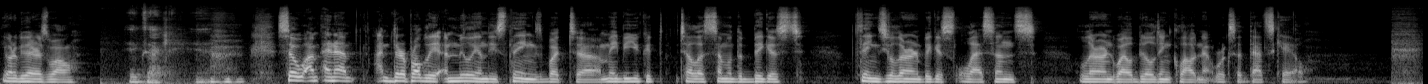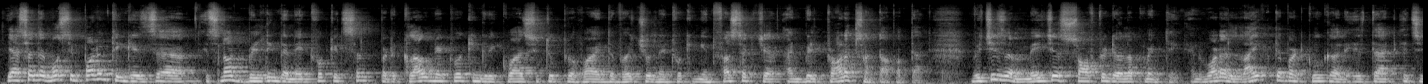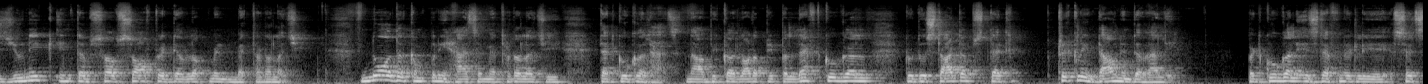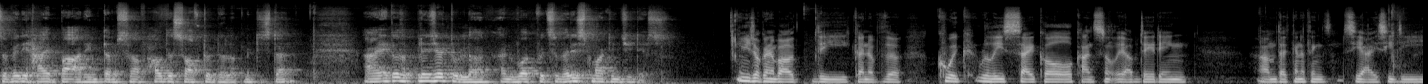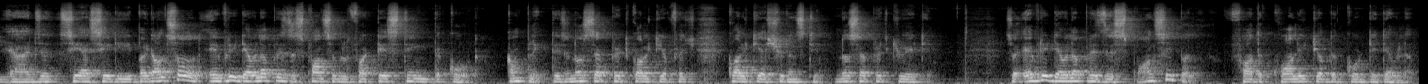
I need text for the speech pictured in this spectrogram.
you want to be there as well. Exactly. Yeah. so um, and um, there are probably a million these things, but uh, maybe you could tell us some of the biggest things you learned, biggest lessons learned while building cloud networks at that scale. Yeah, so the most important thing is uh, it's not building the network itself, but cloud networking requires you to provide the virtual networking infrastructure and build products on top of that, which is a major software development thing. And what I liked about Google is that it's unique in terms of software development methodology. No other company has a methodology that Google has. Now, because a lot of people left Google to do startups that trickling down in the valley but Google is definitely sets a very high bar in terms of how the software development is done. And it was a pleasure to learn and work with some very smart engineers. You're talking about the kind of the quick release cycle, constantly updating, um, that kind of thing, CI/CD. Yeah, CI/CD. But also, every developer is responsible for testing the code complete. There's no separate quality of quality assurance team, no separate QA team. So every developer is responsible for the quality of the code they develop.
